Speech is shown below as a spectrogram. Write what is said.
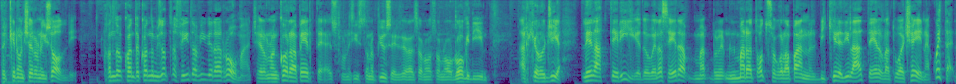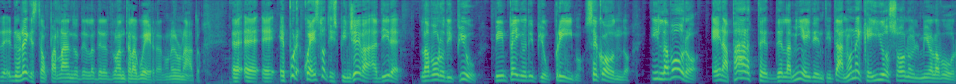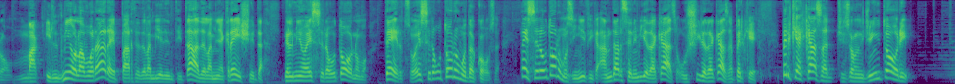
perché non c'erano i soldi. Quando, quando- quando mi sono trasferito a vivere a Roma c'erano ancora aperte, adesso non esistono più, sono, sono luoghi di archeologia, le latterie dove la sera ma- il maratozzo con la panna, il bicchiere di latte era la tua cena. Questa, eh, non è che sto parlando della- della- durante la guerra, non ero nato. Eh, eh, eh, eppure questo ti spingeva a dire lavoro di più, mi impegno di più, primo. Secondo, il lavoro era parte della mia identità. Non è che io sono il mio lavoro, ma il mio lavorare è parte della mia identità, della mia crescita, del mio essere autonomo. Terzo, essere autonomo da cosa? Essere autonomo significa andarsene via da casa, uscire da casa. Perché? Perché a casa ci sono i genitori,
